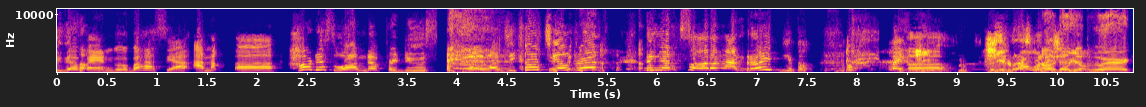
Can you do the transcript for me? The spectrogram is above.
juga pengen gue bahas ya. Anak uh, how does Wanda produce biological children dengan seorang android gitu? like Eh, the, simple power How explanation, does it work?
